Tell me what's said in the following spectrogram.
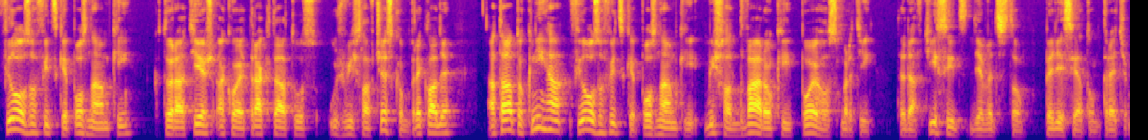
Filozofické poznámky, ktorá tiež ako aj Traktátus už vyšla v českom preklade a táto kniha Filozofické poznámky vyšla 2 roky po jeho smrti, teda v 1953.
